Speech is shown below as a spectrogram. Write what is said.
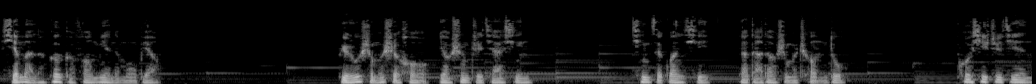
写满了各个方面的目标，比如什么时候要升职加薪，亲子关系要达到什么程度，婆媳之间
